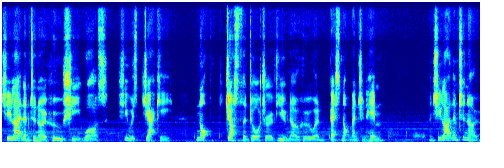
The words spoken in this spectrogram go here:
She liked them to know who she was. She was Jackie, not just the daughter of you know who, and best not mention him. And she liked them to know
